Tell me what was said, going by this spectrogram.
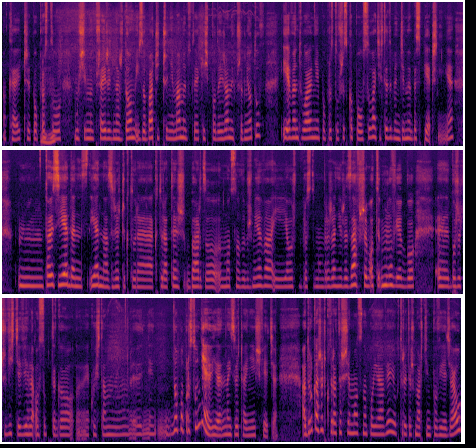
Okay? Czy po prostu musimy przejrzeć nasz dom i zobaczyć, czy nie mamy tutaj jakichś podejrzanych przedmiotów i ewentualnie po prostu wszystko pousuwać i wtedy będziemy bezpieczni, nie? Mm, To jest jeden, jedna z rzeczy, która, która też bardzo mocno wybrzmiewa i ja już po prostu mam wrażenie, że zawsze o tym mówię, bo, e, bo rzeczywiście wiele osób tego e, jakoś tam e, nie, no po prostu nie wie najzwyczajniej w świecie. A druga rzecz, która też się mocno pojawia i o której też Marcin powiedział,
